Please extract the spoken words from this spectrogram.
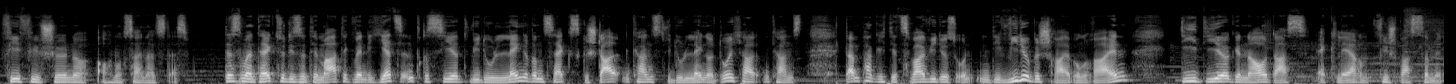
viel, viel schöner auch noch sein als das. Das ist mein Take zu dieser Thematik. Wenn dich jetzt interessiert, wie du längeren Sex gestalten kannst, wie du länger durchhalten kannst, dann packe ich dir zwei Videos unten in die Videobeschreibung rein, die dir genau das erklären. Viel Spaß damit.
